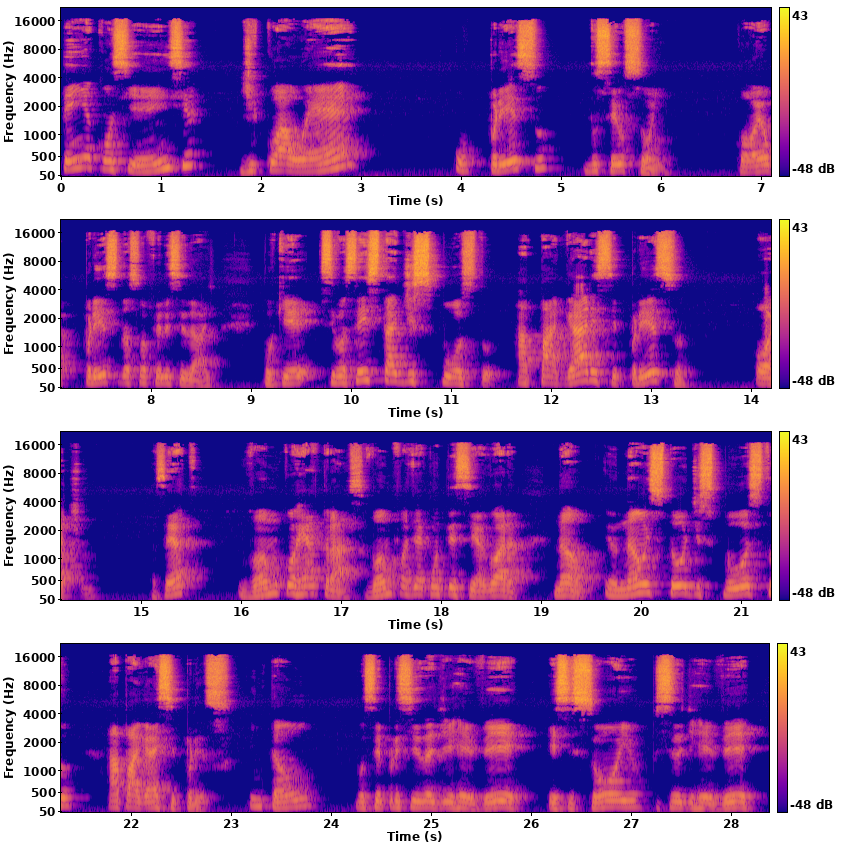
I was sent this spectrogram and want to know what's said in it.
tenha consciência de qual é o preço do seu sonho. Qual é o preço da sua felicidade? Porque se você está disposto a pagar esse preço, ótimo, tá certo? Vamos correr atrás, vamos fazer acontecer. Agora, não, eu não estou disposto a pagar esse preço. Então, você precisa de rever esse sonho, precisa de rever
